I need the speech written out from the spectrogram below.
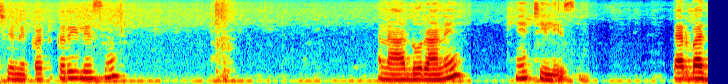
છે એને કટ કરી લેશું અને આ દોરાને ખેંચી લેશું. ત્યારબાદ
